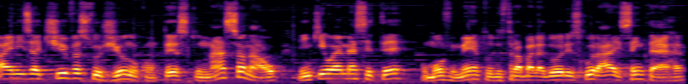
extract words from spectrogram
A iniciativa surgiu no contexto nacional em que o MST, o Movimento dos Trabalhadores Rurais Sem Terra,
